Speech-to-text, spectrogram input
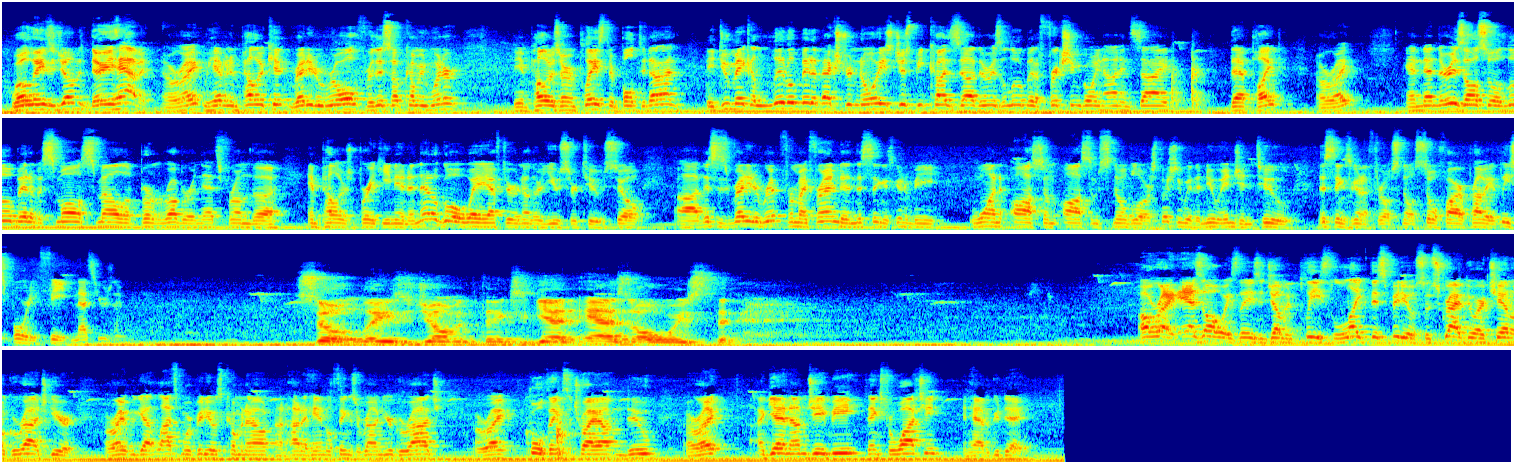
Well, ladies and gentlemen, there you have it. All right, we have an impeller kit ready to roll for this upcoming winter. The impellers are in place, they're bolted on. They do make a little bit of extra noise just because uh, there is a little bit of friction going on inside that pipe. All right, and then there is also a little bit of a small smell of burnt rubber, and that's from the impellers breaking in, and that'll go away after another use or two. So uh, this is ready to rip for my friend, and this thing is going to be one awesome, awesome snowblower, especially with a new engine too. This thing's going to throw snow so far, probably at least 40 feet, and that's usually. So, ladies and gentlemen, thanks again, as always. All right, as always, ladies and gentlemen, please like this video, subscribe to our channel, Garage Gear. All right, we got lots more videos coming out on how to handle things around your garage. All right, cool things to try out and do. All right, again, I'm JB. Thanks for watching and have a good day.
